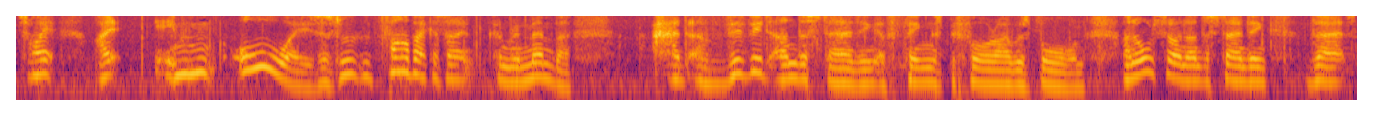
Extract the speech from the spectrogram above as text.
So I, I always, as far back as I can remember, had a vivid understanding of things before I was born, and also an understanding that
